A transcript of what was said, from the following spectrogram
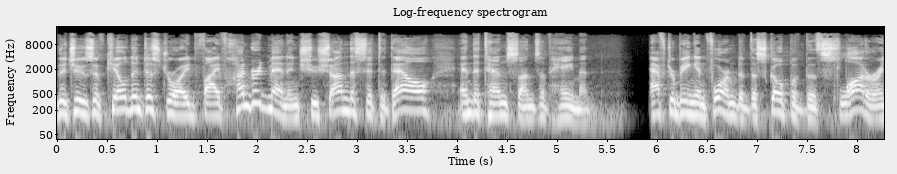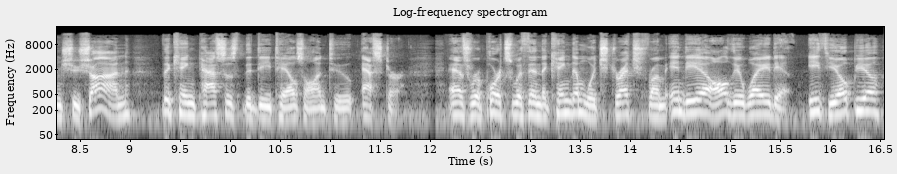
The Jews have killed and destroyed 500 men in Shushan the citadel and the ten sons of Haman. After being informed of the scope of the slaughter in Shushan, the king passes the details on to Esther. As reports within the kingdom, which stretched from India all the way to Ethiopia,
